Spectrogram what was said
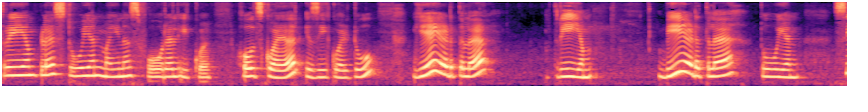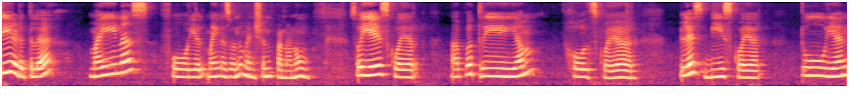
Three M plus two N minus four L equal whole square is equal to A இடத்துல த்ரீ எம் பி இடத்துல டூ என் சி இடத்துல மைனஸ் ஃபோர் எல் மைனஸ் வந்து மென்ஷன் பண்ணணும். ஸோ ஏ ஸ்கொயர் அப்போ three M whole square plus B square two N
